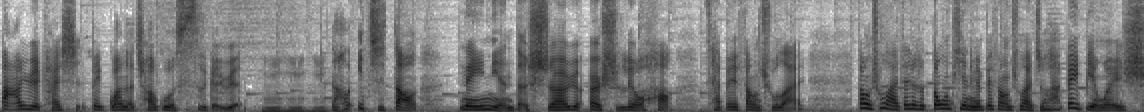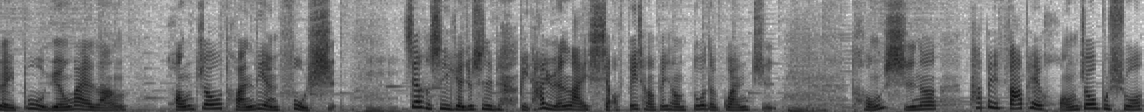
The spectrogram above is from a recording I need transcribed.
八月开始被关了超过四个月，然后一直到那一年的十二月二十六号才被放出来。放出来，在这个冬天里面被放出来之后，他被贬为水部员外郎、黄州团练副使。这个是一个，就是比他原来小非常非常多的官职。嗯，同时呢，他被发配黄州不说，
